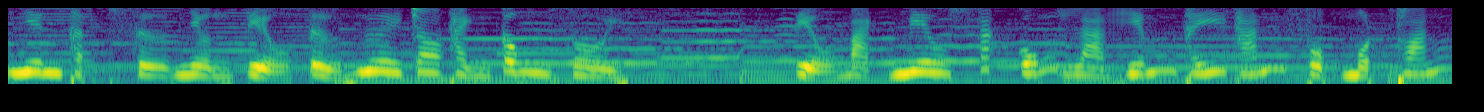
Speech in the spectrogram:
nhiên thật sự nhường tiểu tử ngươi cho thành công rồi. Tiểu bạch miêu sắc cũng là hiếm thấy thán phục một thoáng.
